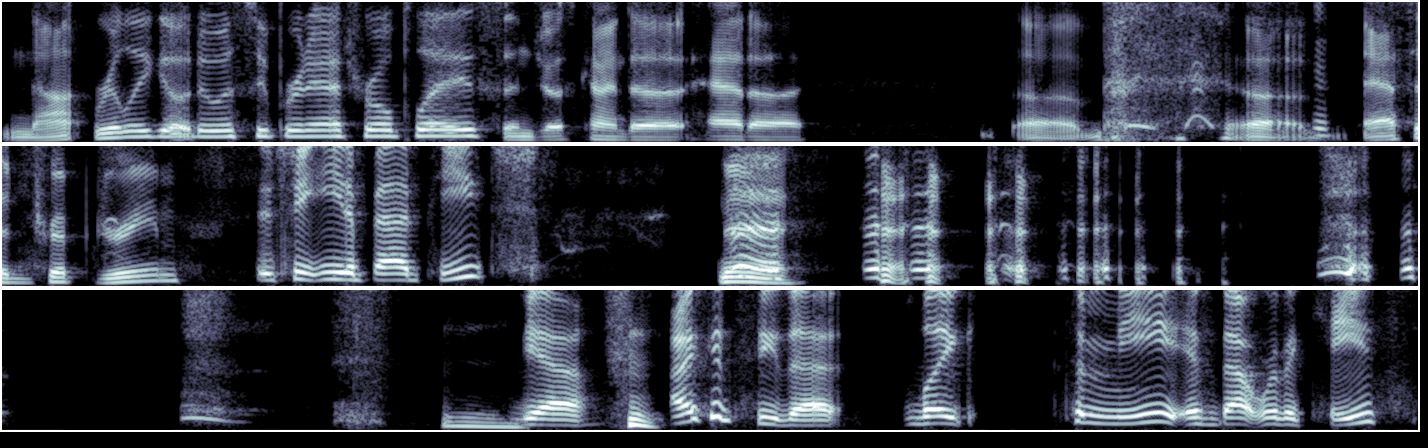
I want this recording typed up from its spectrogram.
not really go to a supernatural place and just kind of had a uh, uh, acid trip dream. Did she eat a bad peach? Yeah. yeah, I could see that. Like, to me, if that were the case,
